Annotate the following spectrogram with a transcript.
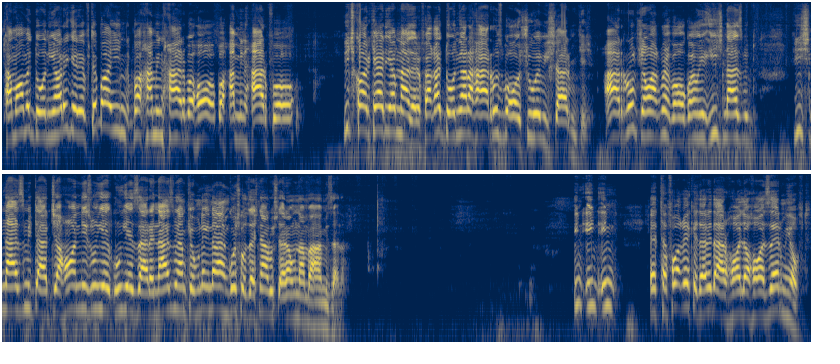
تمام دنیا رو گرفته با این با همین حربه ها با همین حرف ها. هیچ کار کردی هم نداره فقط دنیا رو هر روز به آشوب بیشتر می‌کشه. هر روز شما وقت نگاه کنید هیچ نظمی هیچ نظمی در جهان نیست. اون یه اون یه ذره نظمی هم که اون اینا انگوش گذاشتن روش دارن اونم به هم می‌زنن. این این این اتفاقی که داره در حال حاضر میفت.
